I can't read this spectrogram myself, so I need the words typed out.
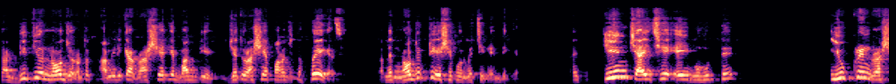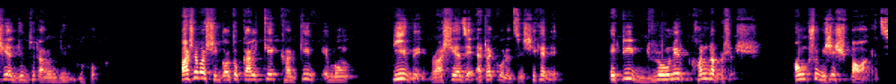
তার দ্বিতীয় নজর, অর্থাৎ আমেরিকা রাশিয়াকে বাদ দিয়ে যেহেতু রাশিয়া পরাজিত হয়ে গেছে, তাদের নজরটি এসে পড়বে চীনের দিকে। তাই চীন চাইছে এই মুহূর্তে ইউক্রেন রাশিয়ার যুদ্ধটা আরও দীর্ঘ হোক। পাশাপাশি গতকালকে খার্কিভ এবং কিয়েভে রাশিয়া যে অ্যাটাক করেছে, সেখানে একটি ড্রোনের খণ্ডাবশেষ অংশ বিশেষ পাওয়া গেছে।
